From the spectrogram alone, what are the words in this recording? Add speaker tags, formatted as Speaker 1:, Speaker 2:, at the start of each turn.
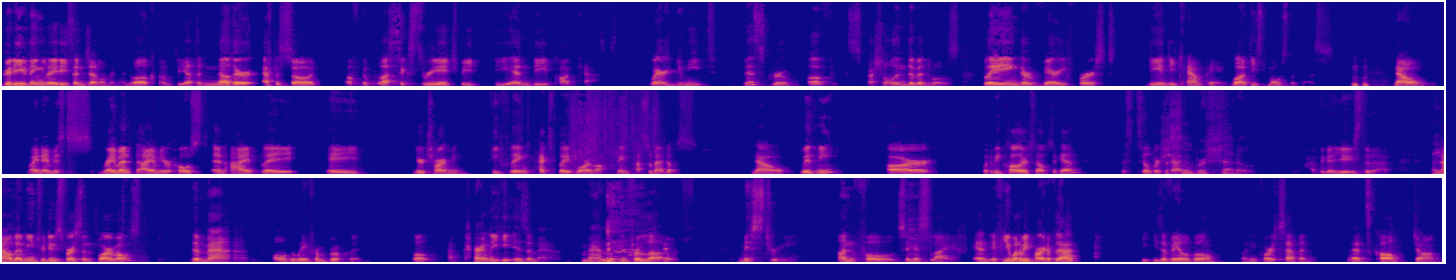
Speaker 1: Good evening, ladies and gentlemen, and welcome to yet another episode of the Plus Six Three HP D&D podcast, where you meet this group of special individuals playing their very first D&D campaign. Well, at least most of us. now, my name is Raymond. I am your host, and I play a your charming tiefling hexblade warlock named Asumedos. Now, with me are what do we call ourselves again? The Silver
Speaker 2: The
Speaker 1: Shadow.
Speaker 2: Silver Shadow.
Speaker 1: I have to get used to that.
Speaker 2: I
Speaker 1: Now,
Speaker 2: know.
Speaker 1: let me introduce first and foremost the man, all the way from Brooklyn. Well, apparently he is a man, a man looking for love, mystery unfolds in his life. And if you want to be part of that, he's available 24 7. Let's call John.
